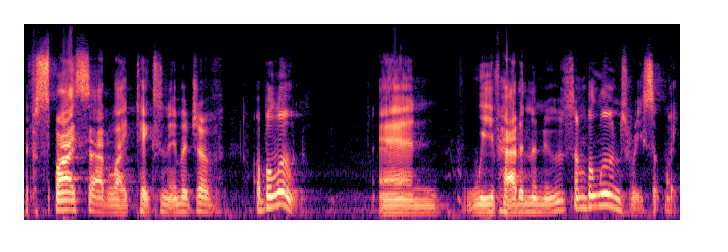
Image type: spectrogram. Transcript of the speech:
If a spy satellite takes an image of a balloon, and we've had in the news some balloons recently,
